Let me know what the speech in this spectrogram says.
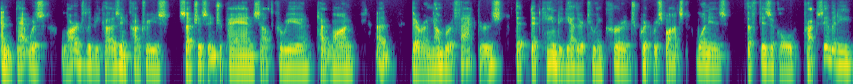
And that was largely because in countries such as in Japan, South Korea, Taiwan, uh, there are a number of factors that, that came together to encourage quick response. One is the physical proximity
